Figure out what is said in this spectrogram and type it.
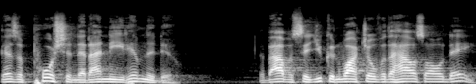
There's a portion that I need him to do. The Bible said you can watch over the house all day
